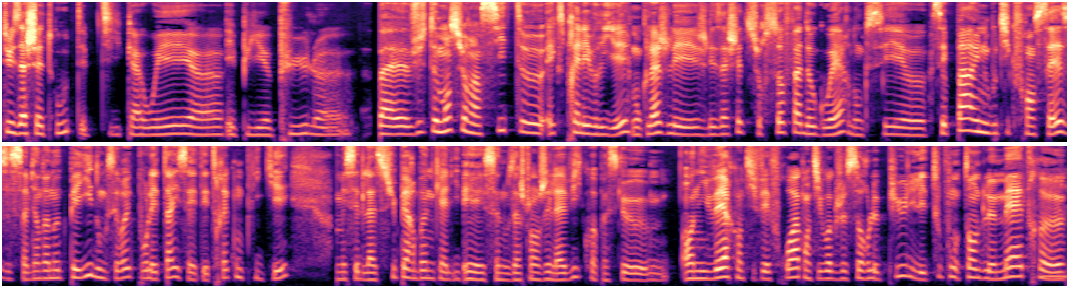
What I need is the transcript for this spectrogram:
Tu les achètes où, tes petits kawés euh, et puis euh, pulls bah, justement sur un site exprès lévrier. Donc là, je les, je les achète sur Sofa Dogwear. Donc c'est c'est pas une boutique française, ça vient d'un autre pays. Donc c'est vrai que pour les tailles, ça a été très compliqué, mais c'est de la super bonne qualité et ça nous a changé la vie, quoi. Parce que en hiver, quand il fait froid, quand il voit que je sors le pull, il est tout content de le mettre. Mmh.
